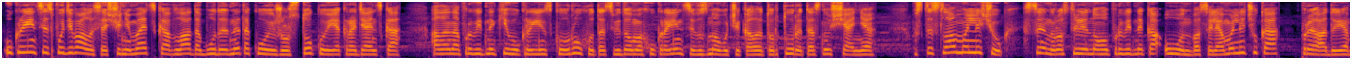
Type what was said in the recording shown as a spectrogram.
Українці сподівалися, що німецька влада буде не такою жорстокою, як радянська, але на провідників українського руху та свідомих українців знову чекали тортури та знущання. Мстислав Мельничук, син розстріляного провідника ОУН Василя Мельничука, пригадує.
